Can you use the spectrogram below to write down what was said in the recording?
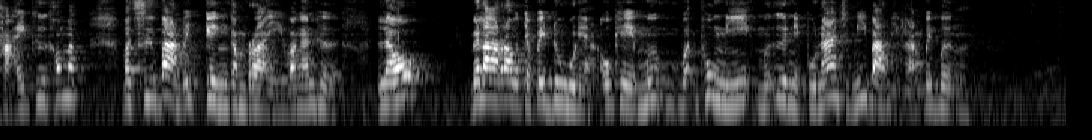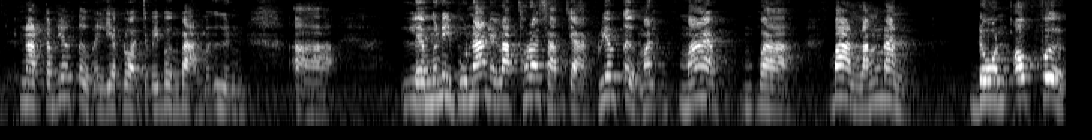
ขายคือเขามามาซื้อบ้านไว้เก่งกำไรว่างั้นเถอะ แล้วเวลาเราจะไปดูเนี่ย โอเค มื้อพรุ่งนี้มื้ออื่นนี่ปูน่าจะมีบ้านอีกหลังไปเบิงนัดกับเรียวเต๋อให้เรียบร้อยจะไปเบิงบ้านมื้ออื่นอ่าแล้วมื้อนี้ปูน่าได้รับโทรศัพท์จากเรียวเตอร์มามาว่าบ้านหลังนั้นโดนออฟเฟอร์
